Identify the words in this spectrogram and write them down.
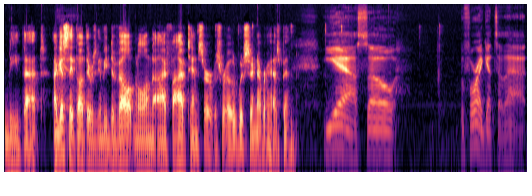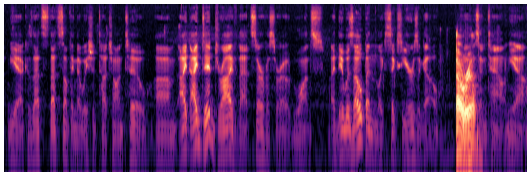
need that. I guess they thought there was going to be development along the I-510 service road, which there never has been. Yeah, so before I get to that, yeah, because that's that's something that we should touch on too. Um, I I did drive that service road once. I, it was open like six years ago. Oh, when I was really? in town, yeah.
